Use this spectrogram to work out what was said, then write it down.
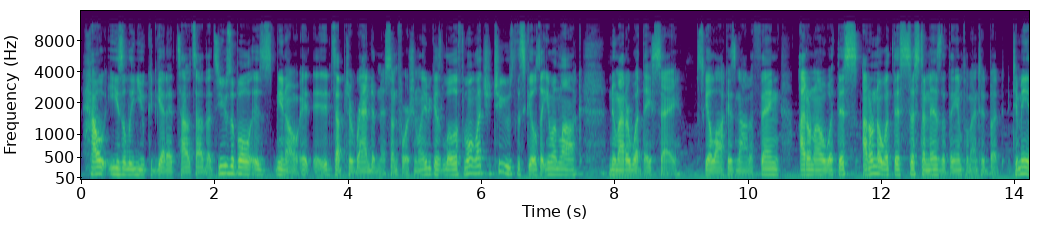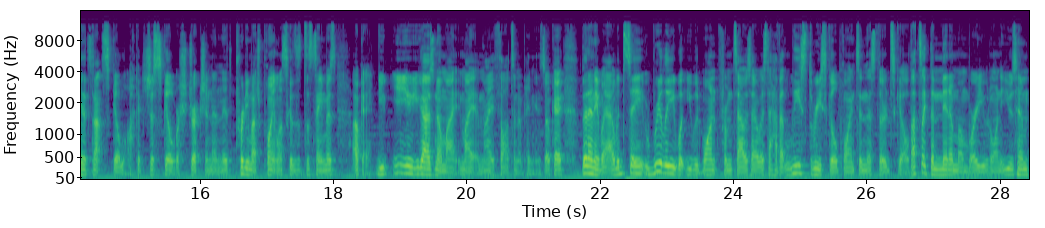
how easily you could get a Cao Cao that's usable is you know it, it's up to randomness unfortunately because Lilith won't let you choose the skills that you unlock no matter what they say skill lock is not a thing. I don't know what this I don't know what this system is that they implemented but to me it's not skill lock. It's just skill restriction and it's pretty much pointless because it's the same as okay you, you you guys know my my my thoughts and opinions okay? But anyway I would say really what you would want from Cao Cao is to have at least three skill points in this third skill. That's like the minimum where you would want to use him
